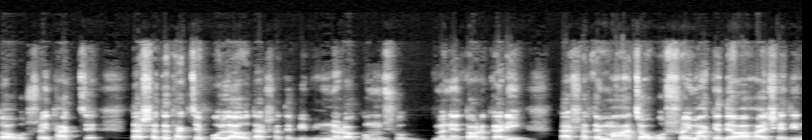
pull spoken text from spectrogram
তো অবশ্যই থাকছে। তার সাথে থাকছে পোলাও, তার সাথে বিভিন্ন রকম সুপ মানে তরকারি। তার সাথে মাছ অবশ্যই মাকে দেওয়া হয় সেদিন।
